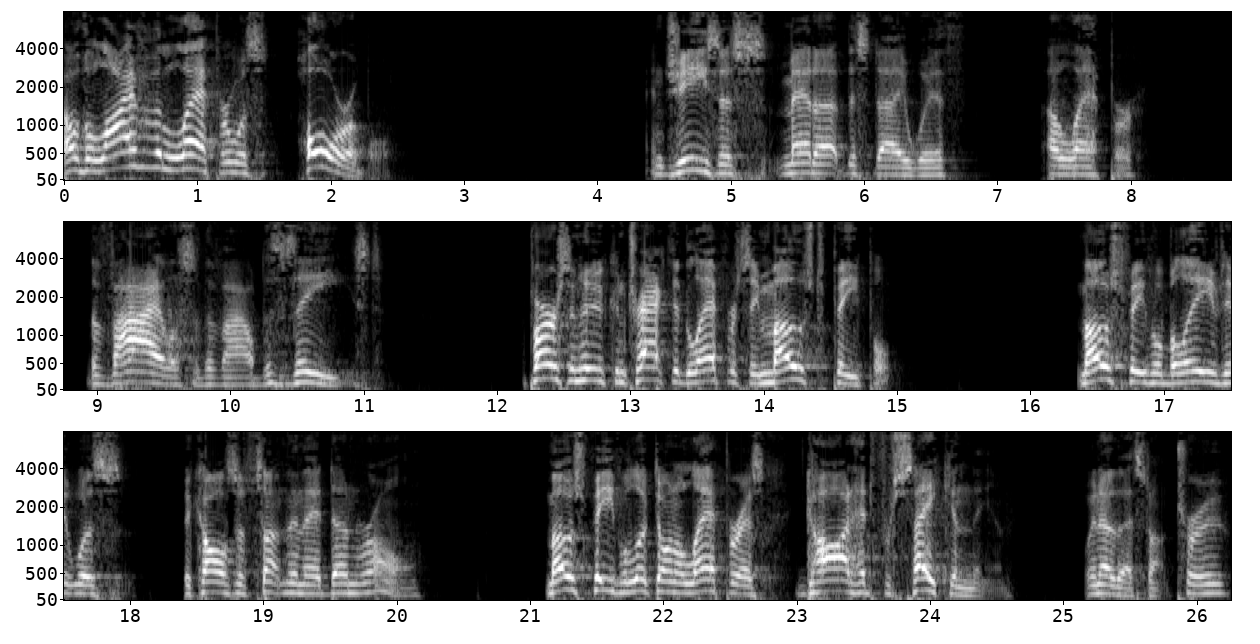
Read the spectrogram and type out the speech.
Oh, the life of a leper was horrible. And Jesus met up this day with a leper, the vilest of the vile, diseased. Person who contracted leprosy, most people, most people believed it was because of something they had done wrong. Most people looked on a leper as God had forsaken them. We know that's not true.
